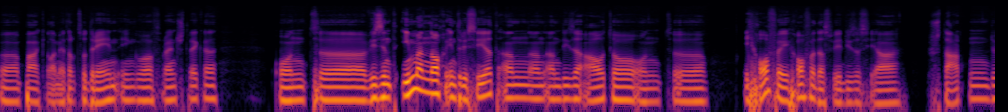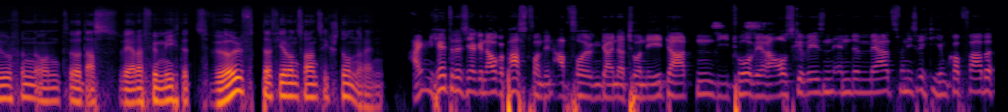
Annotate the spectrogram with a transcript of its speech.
äh, ein paar Kilometer zu drehen irgendwo auf Rennstrecke. Und äh, wir sind immer noch interessiert an, an, an diesem Auto. Und äh, ich hoffe, ich hoffe, dass wir dieses Jahr starten dürfen. Und äh, das wäre für mich der zwölfte 24-Stunden-Rennen. Eigentlich hätte das ja genau gepasst von den Abfolgen deiner Tourneedaten. Die Tour wäre aus gewesen Ende März, wenn ich es richtig im Kopf habe.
